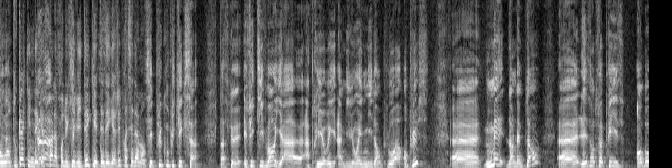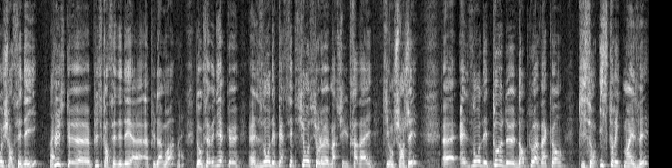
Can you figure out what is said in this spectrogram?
Ou en tout cas qui ne dégage pas la productivité qui était dégagée précédemment. C'est plus compliqué que ça. Parce que effectivement, il y a euh, a priori un million et demi d'emplois en plus. Euh, mais dans le même temps, les entreprises embauchent en CDI, plus que plus qu'en CDD à, plus d'un mois. Donc ça veut dire que elles ont des perceptions sur le marché du travail qui vont changer. Euh, elles ont des taux d'emploi vacants qui sont historiquement élevés.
